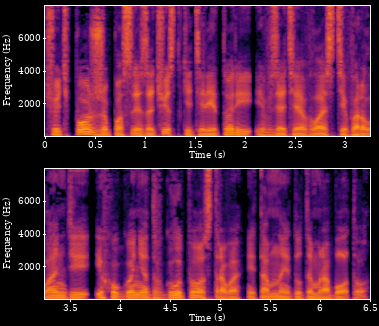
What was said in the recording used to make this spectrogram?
Чуть позже, после зачистки территорий и взятия власти в Ирландии, их угонят вглубь острова, и там найдут им работу.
